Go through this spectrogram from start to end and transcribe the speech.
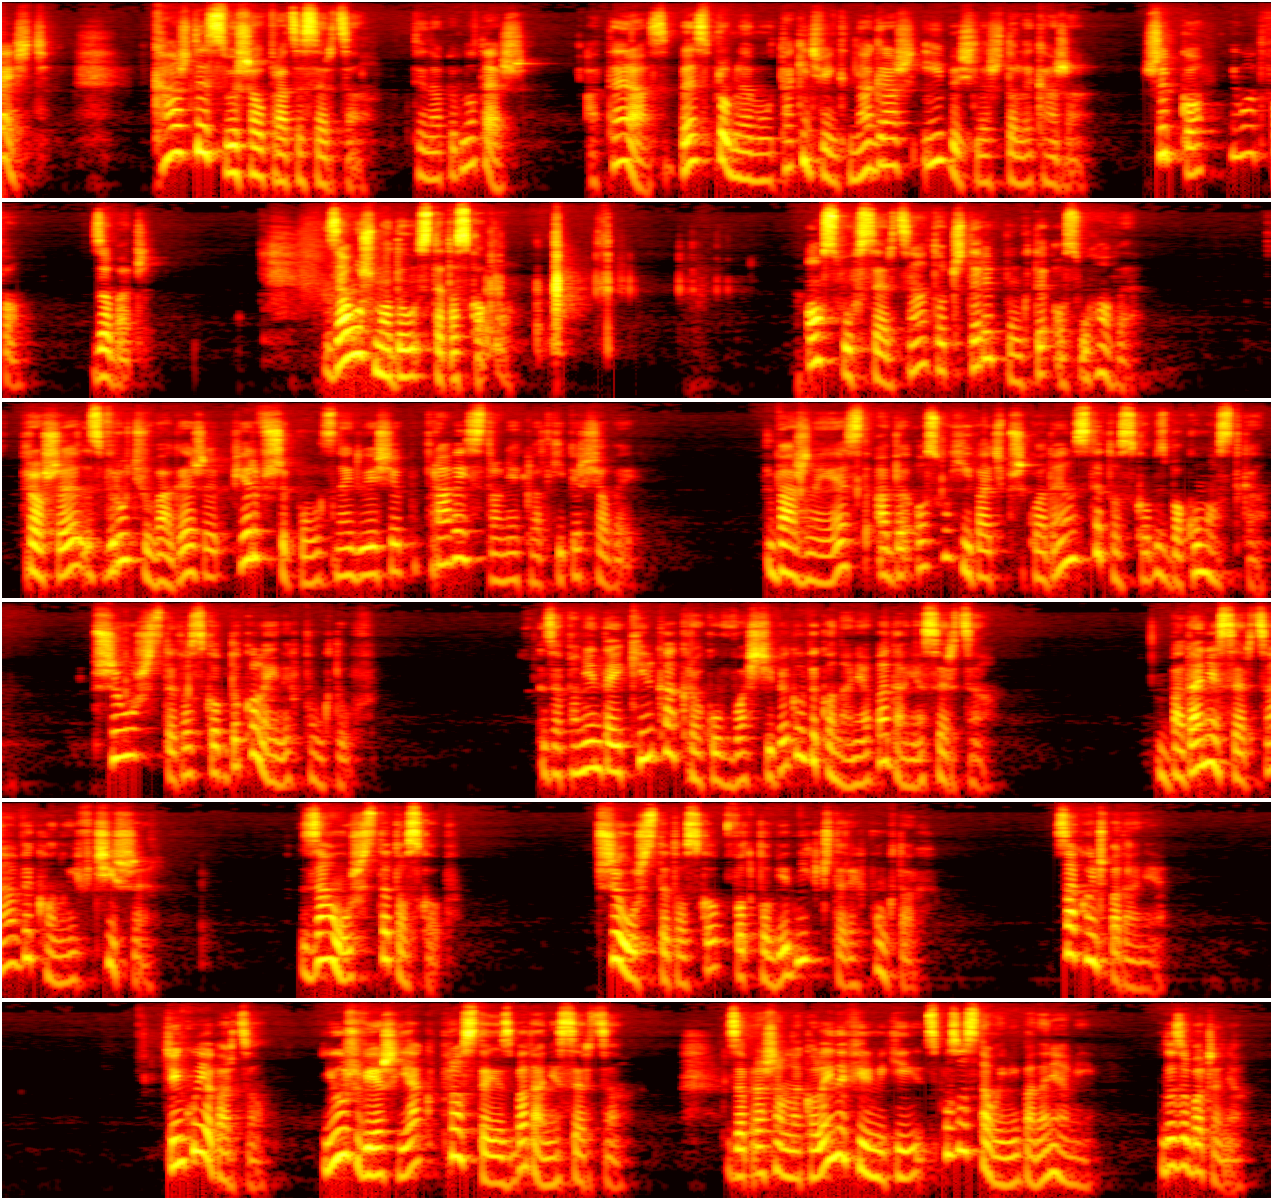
Cześć! Każdy słyszał pracę serca. Ty na pewno też. A teraz bez problemu taki dźwięk nagrasz i wyślesz do lekarza. Szybko i łatwo. Zobacz. Załóż moduł stetoskopu. Osłuch serca to cztery punkty osłuchowe. Proszę zwróć uwagę, że pierwszy punkt znajduje się po prawej stronie klatki piersiowej. Ważne jest, aby osłuchiwać przykładając stetoskop z boku mostka. Przyłóż stetoskop do kolejnych punktów. Zapamiętaj kilka kroków właściwego wykonania badania serca. Badanie serca wykonuj w ciszy. Załóż stetoskop. Przyłóż stetoskop w odpowiednich czterech punktach. Zakończ badanie. Dziękuję bardzo. Już wiesz, jak proste jest badanie serca. Zapraszam na kolejne filmiki z pozostałymi badaniami. Do zobaczenia.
